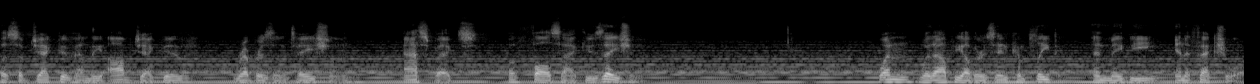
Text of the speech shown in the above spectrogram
the subjective and the objective representation aspects of false accusation. One without the other is incomplete and may be ineffectual.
